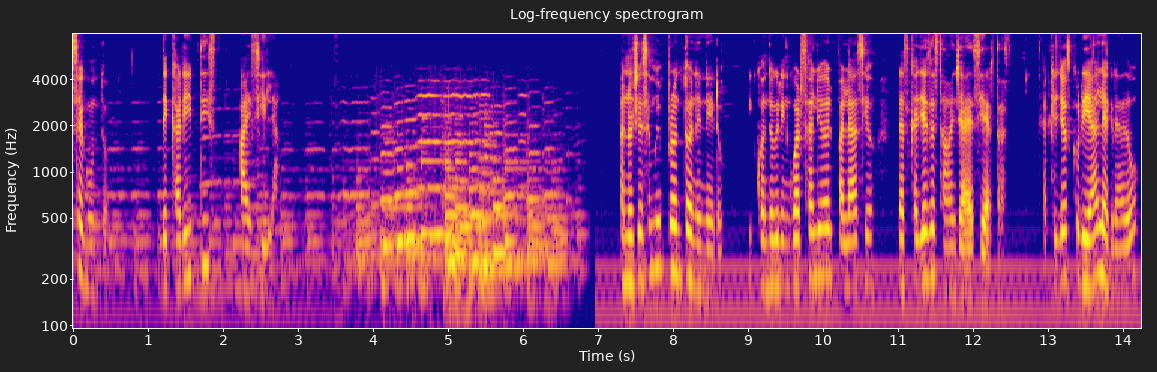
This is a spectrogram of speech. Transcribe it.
segundo. De Caribdis a Escila. Anochece muy pronto en enero, y cuando Gringoire salió del palacio, las calles estaban ya desiertas. Aquella oscuridad le agradó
